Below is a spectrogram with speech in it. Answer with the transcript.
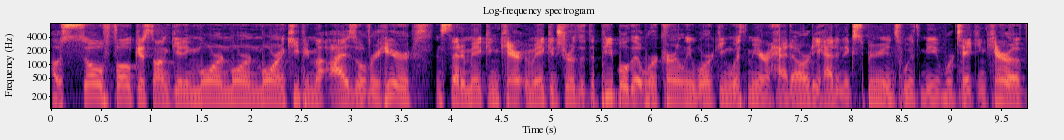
I was so focused on getting more and more and more and keeping my eyes over here instead of making care making sure that the people that were currently working with me or had already had an experience with me were taken care of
